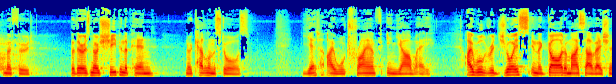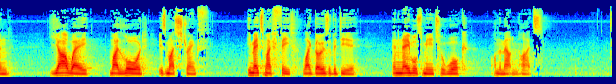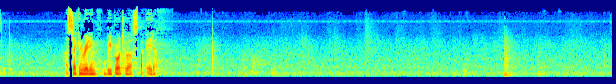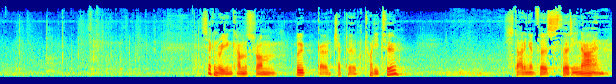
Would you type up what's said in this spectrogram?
no food. That there is no sheep in the pen, no cattle in the stores. Yet I will triumph in Yahweh. I will rejoice in the God of my salvation. Yahweh, my Lord, is my strength. He makes my feet like those of a deer and enables me to walk on the mountain heights. Our second reading will be brought to us by Peter. Second reading comes from Luke uh, chapter 22, starting at verse 39.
